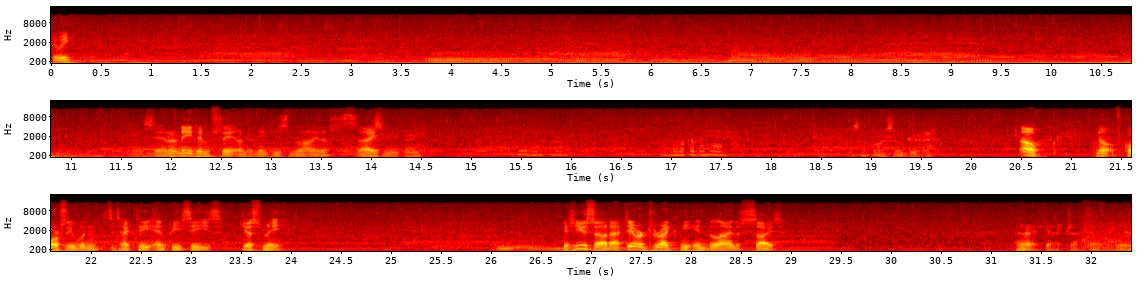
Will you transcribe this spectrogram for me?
Do we? Okay, Stay underneath him, see underneath his line of sight. See anything? Have a look up ahead. So far, so good. Oh, no, of course he wouldn't detect the NPCs. Just me. Because you saw that, they were directly in the line of sight. Alright, gotta drop down here.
